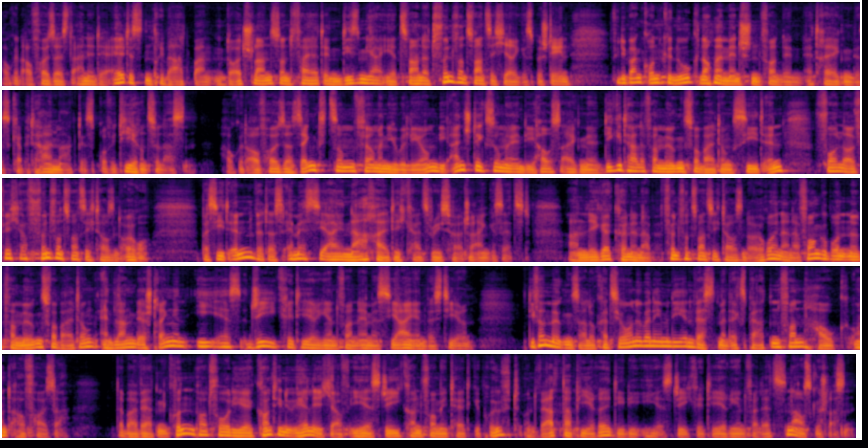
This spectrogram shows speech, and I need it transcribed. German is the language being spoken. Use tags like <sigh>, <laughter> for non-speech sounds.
Hauck Aufhäuser ist eine der ältesten Privatbanken Deutschlands und feiert in diesem Jahr ihr 225-jähriges Bestehen. Für die Bank Grund genug, noch mehr Menschen von den Erträgen des Kapitalmarktes profitieren zu lassen. Hauke Aufhäuser senkt zum Firmenjubiläum die Einstiegssumme in die hauseigene digitale Vermögensverwaltung Seed-In vorläufig auf 25.000 Euro. Bei Seed-In wird das MSCI Nachhaltigkeitsresearch eingesetzt. Anleger können ab 25.000 Euro in einer fondgebundenen Vermögensverwaltung entlang der strengen ESG-Kriterien von MSCI investieren. Die Vermögensallokation übernehmen die Investmentexperten von Haug und Aufhäuser. Dabei werden Kundenportfolien kontinuierlich auf ESG-Konformität geprüft und Wertpapiere, die die ESG-Kriterien verletzen, ausgeschlossen.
